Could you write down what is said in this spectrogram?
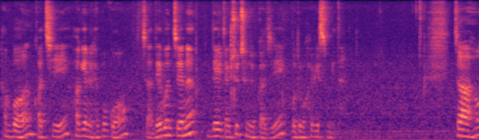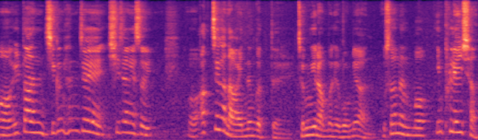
한번 같이 확인을 해보고 자 네 번째는 내일장 추천주까지 보도록 하겠습니다 자 어, 일단 지금 현재 시장에서 어, 악재가 나와 있는 것들 정리를 한번 해보면 우선은 뭐 인플레이션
